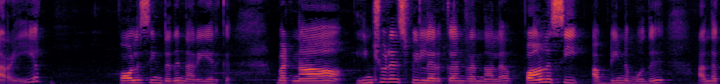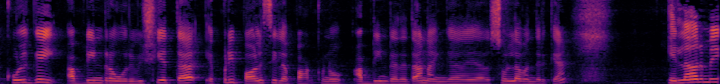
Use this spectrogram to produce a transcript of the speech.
நிறைய பாலிசின்றது நிறைய இருக்குது பட் நான் இன்சூரன்ஸ் ஃபீல்டில் இருக்கன்றதுனால பாலிசி அப்படின்னும் போது அந்த கொள்கை அப்படின்ற ஒரு விஷயத்த எப்படி பாலிசியில் பார்க்கணும் அப்படின்றத தான் நான் இங்கே சொல்ல வந்திருக்கேன். எல்லாருமே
